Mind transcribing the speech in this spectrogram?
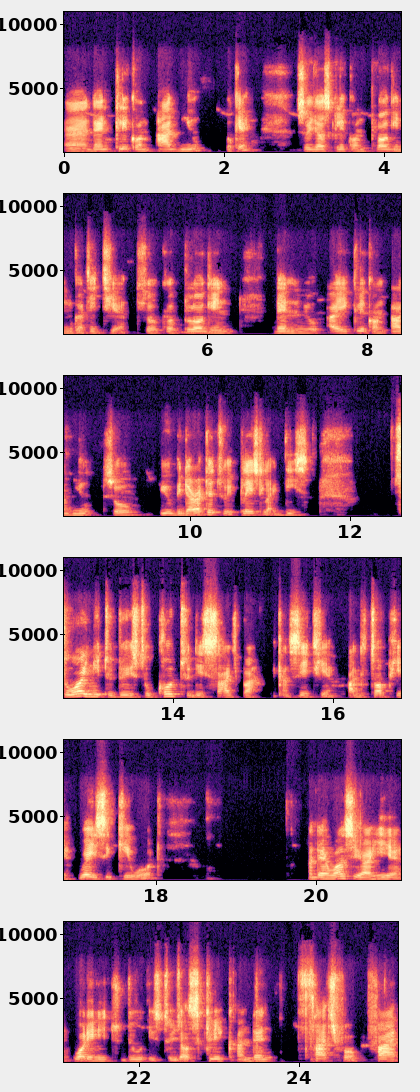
and then click on add new, okay? So just click on plugin, look at it here. So plugin, then you I click on add new. So you'll be directed to a place like this. So what you need to do is to go to this search bar. You can see it here at the top here, where you see keyword. And then once you are here, what you need to do is to just click and then search for file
